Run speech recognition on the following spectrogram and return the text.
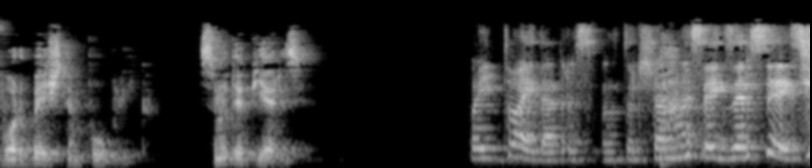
vorbești în public? Să nu te pierzi. Păi tu ai dat răspunsul și anume să exersezi.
